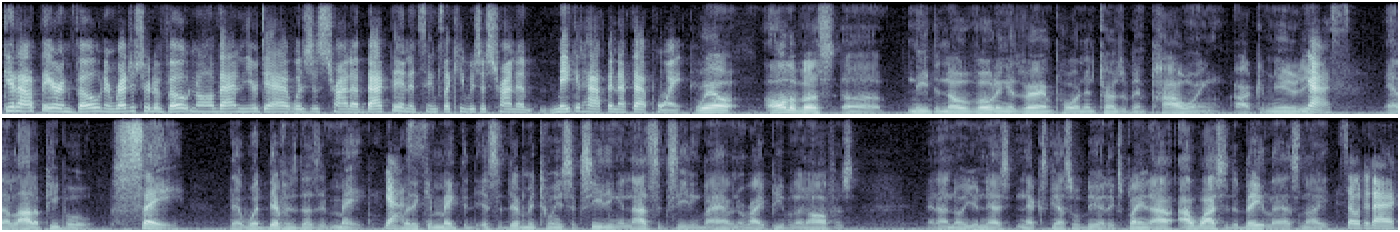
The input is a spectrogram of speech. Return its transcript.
get out there and vote and register to vote and all that. And your dad was just trying to, back then, it seems like he was just trying to make it happen at that point. Well, all of us uh, need to know voting is very important in terms of empowering our community. Yes. And a lot of people say that what difference does it make? Yes. But it can make the it's the difference between succeeding and not succeeding by having the right people in office. And I know your next next guest will be able to explain. it. I, I watched the debate last night, So did I.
